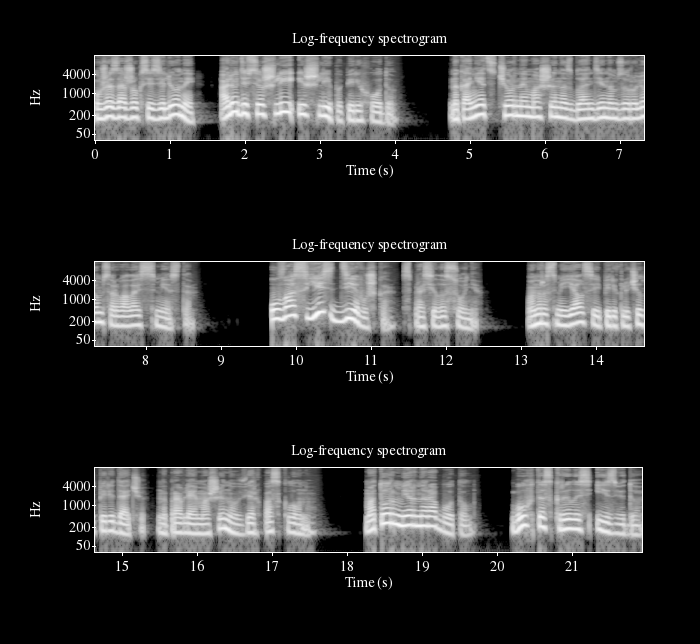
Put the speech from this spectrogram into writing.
Уже зажегся зеленый, а люди все шли и шли по переходу. Наконец, черная машина с блондином за рулем сорвалась с места. «У вас есть девушка?» — спросила Соня. Он рассмеялся и переключил передачу, направляя машину вверх по склону. Мотор мерно работал. Бухта скрылась из виду.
